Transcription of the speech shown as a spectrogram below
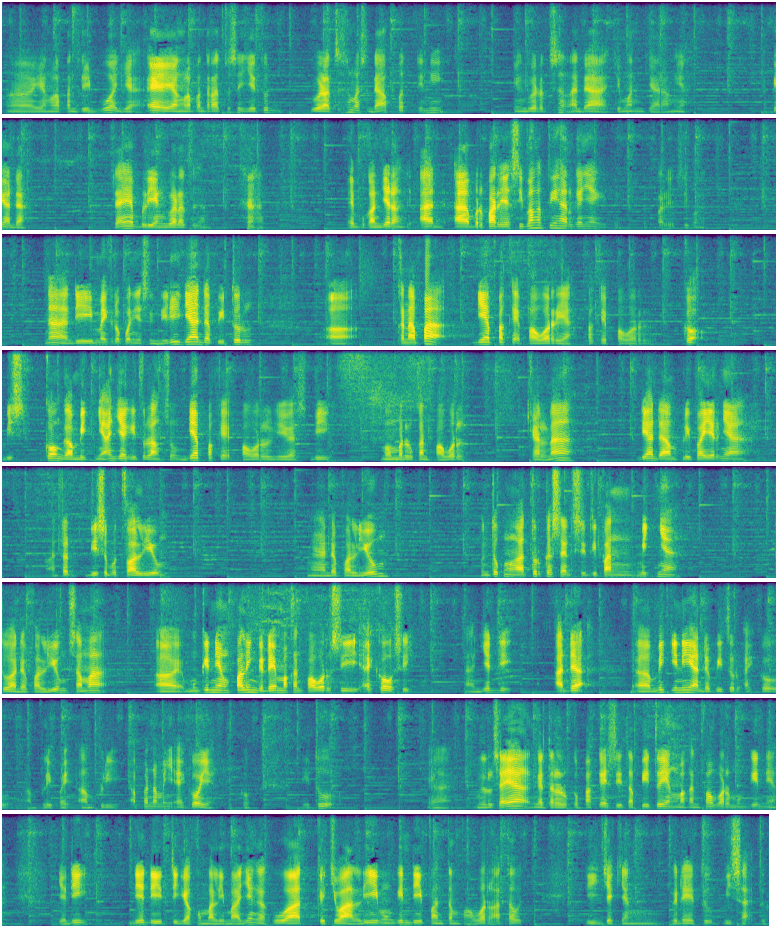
Uh, yang 8000 aja. Eh yang 800 aja itu 200 masih dapat ini. Yang 200an ada cuman jarang ya. Tapi ada. Saya beli yang 200an eh bukan jarang. Uh, bervariasi banget nih harganya gitu. Bervariasi banget. Nah di mikrofonnya sendiri dia ada fitur uh, kenapa dia pakai power ya? Pakai power kok bis kok nggak micnya aja gitu langsung? Dia pakai power USB memerlukan power. Karena dia ada amplifiernya. Atau disebut volume. Nah ada volume untuk mengatur kesensitifan micnya. Itu ada volume sama uh, mungkin yang paling gede makan power si Echo sih. Nah jadi ada uh, mic ini ada fitur Echo ampli ampli apa namanya Echo ya Echo. Itu ya menurut saya nggak terlalu kepake sih tapi itu yang makan power mungkin ya. Jadi dia di 3,5 aja nggak kuat kecuali mungkin di phantom power atau di jack yang gede itu bisa tuh.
